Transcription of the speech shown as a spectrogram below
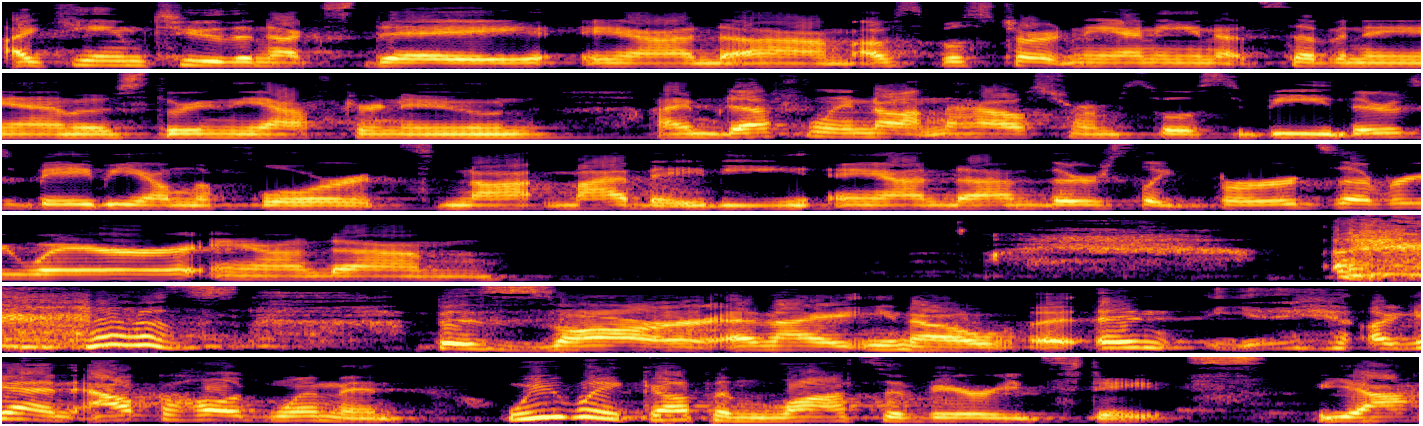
I came to the next day and, um, I was supposed to start nannying at 7 a.m. It was 3 in the afternoon. I'm definitely not in the house where I'm supposed to be. There's a baby on the floor. It's not my baby. And, um, there's like birds everywhere and, um, bizarre. And I, you know, and again, alcoholic women, we wake up in lots of varied states. Yeah.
